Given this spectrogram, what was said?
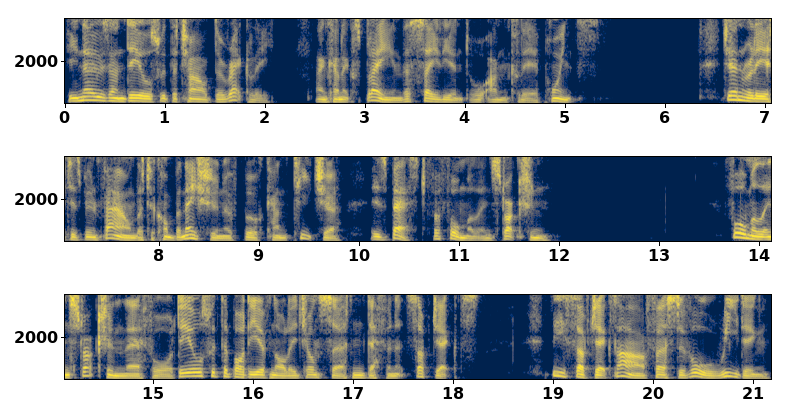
he knows and deals with the child directly, and can explain the salient or unclear points. Generally, it has been found that a combination of book and teacher is best for formal instruction. Formal instruction, therefore, deals with the body of knowledge on certain definite subjects. These subjects are, first of all, reading,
